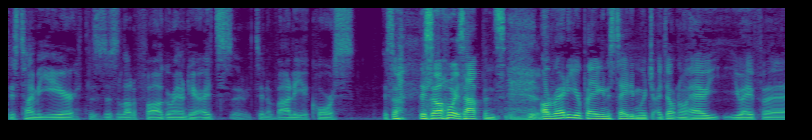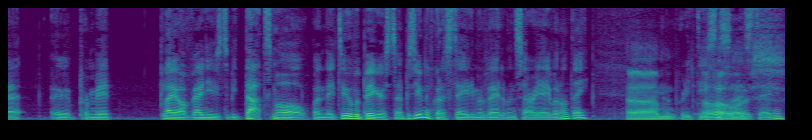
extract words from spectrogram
this time of year. There's just a lot of fog around here. It's it's in a valley, of course. This this always happens. Already, you're playing in a stadium which I don't know how UEFA uh, permit playoff venues to be that small when they do have a bigger. I presume they've got a stadium available in Sarajevo, don't they? Um, pretty decent oh, sized stadium.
